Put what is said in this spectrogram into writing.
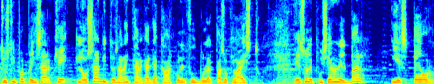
Yo estoy por pensar que los árbitros van a encargar de acabar con el fútbol al paso que va esto. Eso le pusieron el VAR y es peor,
